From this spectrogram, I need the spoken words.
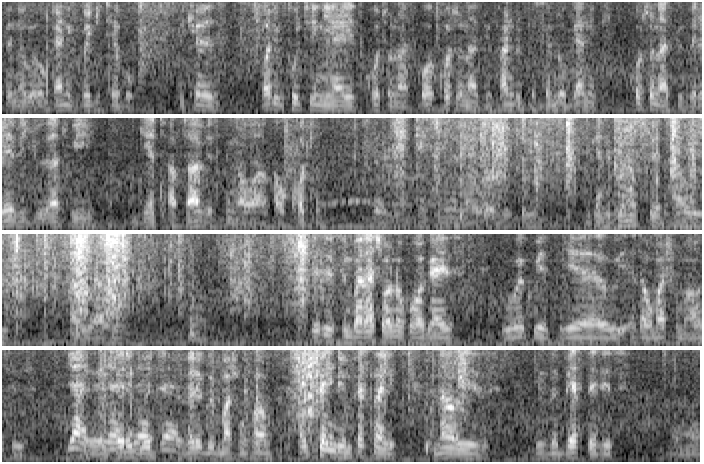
it's an organic vegetable because what we put in here is cotton husk. All cotton husk is 100% organic. Cotton husk is the residue that we get after harvesting our, our cotton. So you can continue you, you can demonstrate how we, how we harvest. This is Simbarash, one of our guys we work with here we- at our mushroom houses. Yes, a yes, very yes, good, yes. a very good mushroom farm. I trained him personally. Now he's he's the best at it. Uh,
